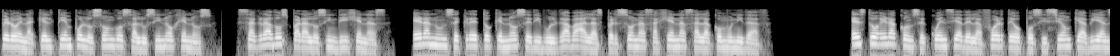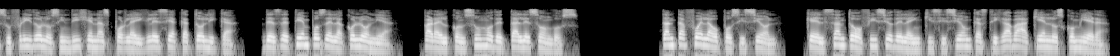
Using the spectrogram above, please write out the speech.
Pero en aquel tiempo los hongos alucinógenos, sagrados para los indígenas, eran un secreto que no se divulgaba a las personas ajenas a la comunidad. Esto era consecuencia de la fuerte oposición que habían sufrido los indígenas por la Iglesia Católica, desde tiempos de la colonia, para el consumo de tales hongos. Tanta fue la oposición, que el Santo Oficio de la Inquisición castigaba a quien los comiera.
